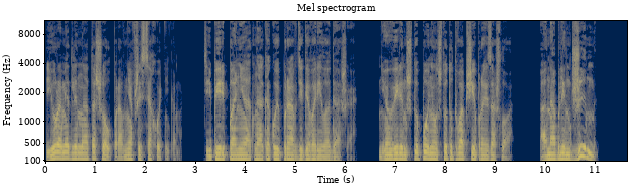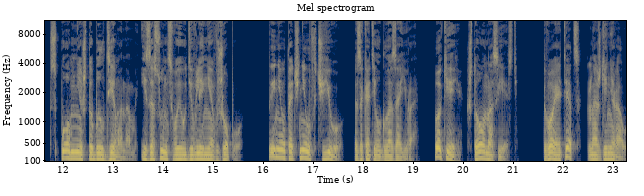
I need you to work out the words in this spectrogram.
Юра медленно отошел, поравнявшись с охотником. «Теперь понятно, о какой правде говорила Даша. Не уверен, что понял, что тут вообще произошло. Она, блин, джин? Вспомни, что был демоном, и засунь свое удивление в жопу. Ты не уточнил, в чью, закатил глаза Юра. Окей, что у нас есть? Твой отец, наш генерал,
